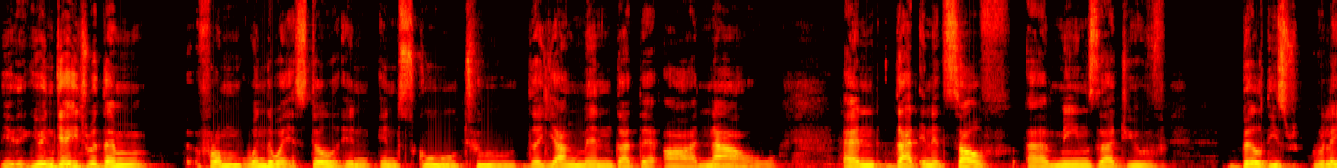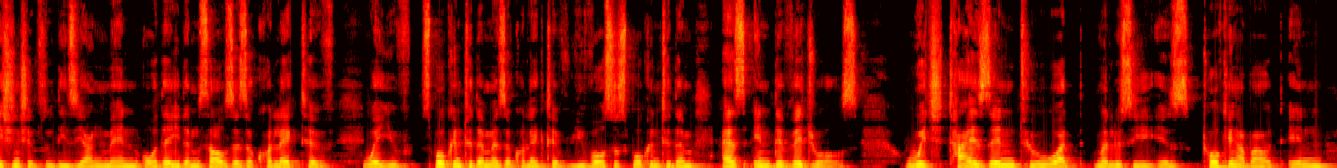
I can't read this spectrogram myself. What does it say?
you, you engaged with them from when they were still in, in school to the young men that they are now. And that in itself uh, means that you've built these relationships with these young men or they themselves as a collective where you've spoken to them as a collective. You've also spoken to them as individuals, which ties into what Malusi is talking about in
